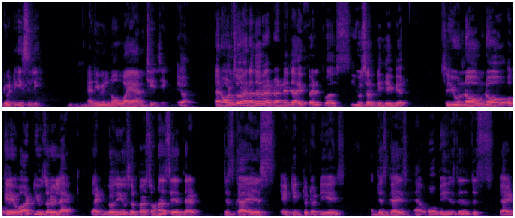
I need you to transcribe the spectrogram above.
do it easily. And you will know why i am changing. Yeah. And also another advantage I felt was user behavior. So you now know okay what user will act, right? Because user persona says that this guy is 18 to 20 years and this guy's uh, hobby is this, this guy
